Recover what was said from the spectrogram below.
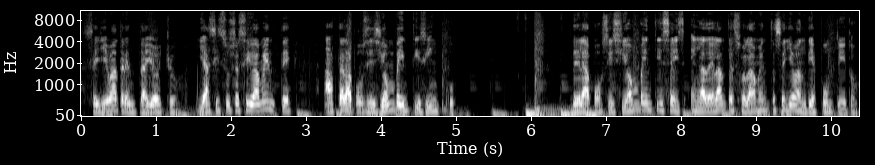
se lleva 38 y así sucesivamente hasta la posición 25. De la posición 26 en adelante solamente se llevan 10 puntitos.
